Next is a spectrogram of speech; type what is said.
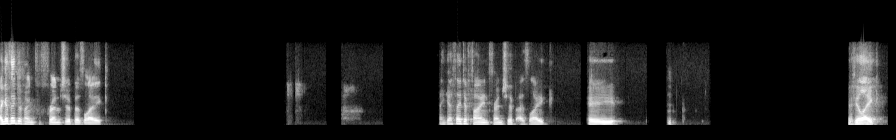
I guess I define friendship as like I guess I define friendship as like a I feel like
